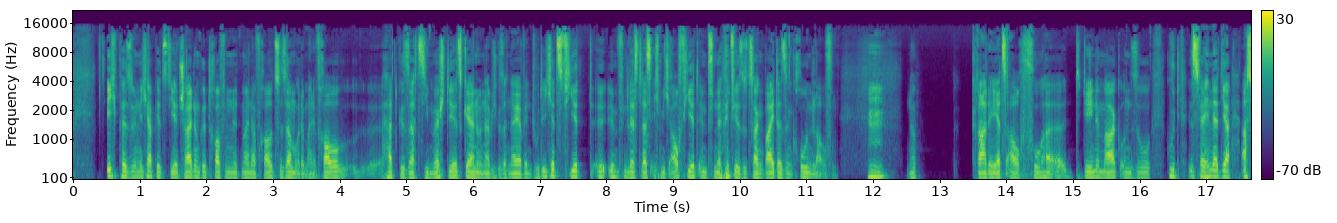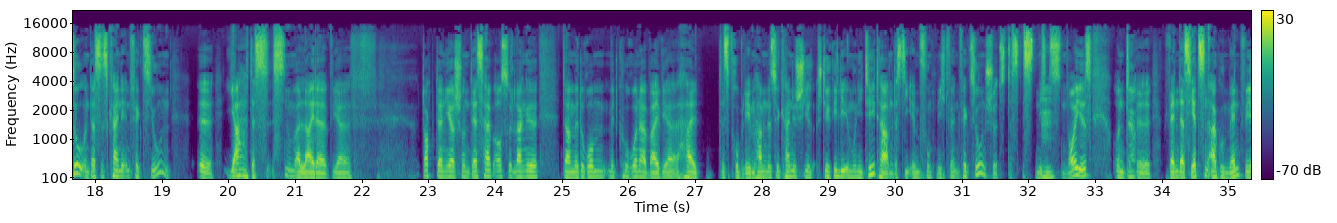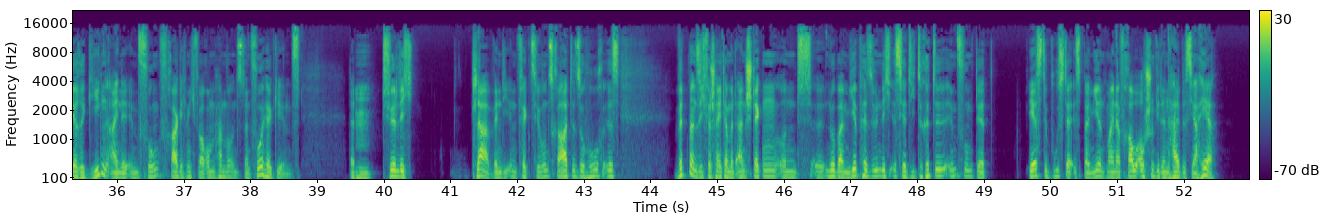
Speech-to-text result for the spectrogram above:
ich persönlich habe jetzt die Entscheidung getroffen mit meiner Frau zusammen oder meine Frau äh, hat gesagt, sie möchte jetzt gerne und habe ich gesagt, naja, wenn du dich jetzt viert äh, impfen lässt, lass ich mich auch viert impfen, damit wir sozusagen weiter synchron laufen. Mhm. Ne? Gerade jetzt auch vor äh, Dänemark und so. Gut, es verhindert ja, ach so, und das ist keine Infektion. Äh, ja, das ist nun mal leider, wir doktern ja schon deshalb auch so lange damit rum mit Corona, weil wir halt das Problem haben, dass wir keine sterile Immunität haben, dass die Impfung nicht für Infektionen schützt. Das ist nichts mhm. Neues. Und ja. äh, wenn das jetzt ein Argument wäre gegen eine Impfung, frage ich mich, warum haben wir uns dann vorher geimpft? Mhm. Natürlich, klar, wenn die Infektionsrate so hoch ist, wird man sich wahrscheinlich damit anstecken und äh, nur bei mir persönlich ist ja die dritte Impfung, der erste Booster ist bei mir und meiner Frau auch schon wieder ein halbes Jahr her.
